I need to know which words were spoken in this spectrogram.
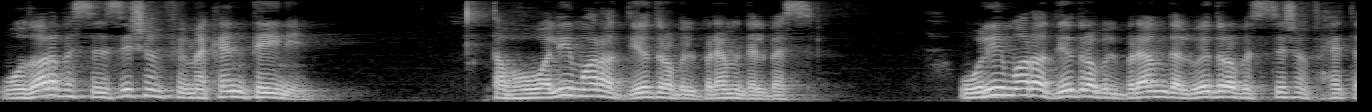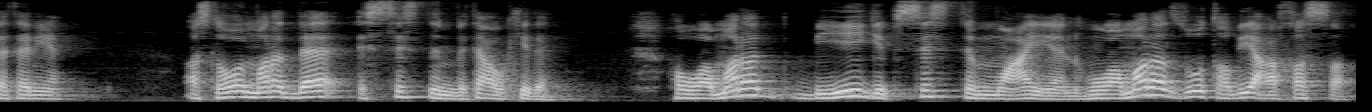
وضرب ال sensation في مكان تاني. طب هو ليه مرض يضرب ال pyramidal بس؟ وليه مرض يضرب ال pyramidal ويضرب ال sensation في حتة تانية؟ أصل هو المرض ده ال system بتاعه كده. هو مرض بيجي ب system معين. هو مرض ذو طبيعة خاصة.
